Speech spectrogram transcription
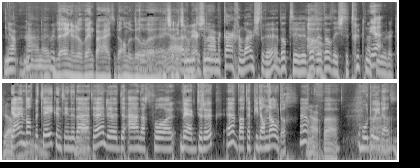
Ja, nou, nee, maar... De ene wil wendbaarheid, de ander wil uh, iets, ja, iets aan dan moeten ze naar elkaar gaan luisteren. Dat, uh, dat, Oh. dat is de truc natuurlijk. Ja, Ja, en wat betekent inderdaad hè, de, de aandacht voor werkdruk? Hè? Wat heb je dan nodig? Hè? Ja. Of uh, hoe doe je dat?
